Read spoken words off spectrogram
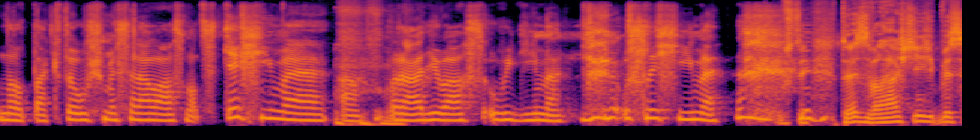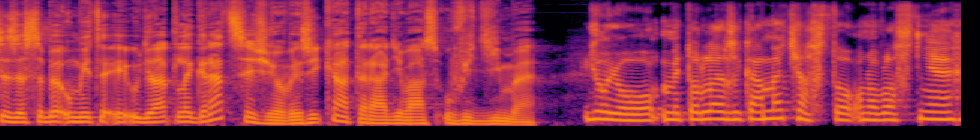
No tak to už my se na vás moc těšíme a rádi vás uvidíme, uslyšíme. To je zvláštní, že vy si ze sebe umíte i udělat legraci, že jo? Vy říkáte rádi vás uvidíme. Jo, jo, my tohle říkáme často. Ono vlastně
